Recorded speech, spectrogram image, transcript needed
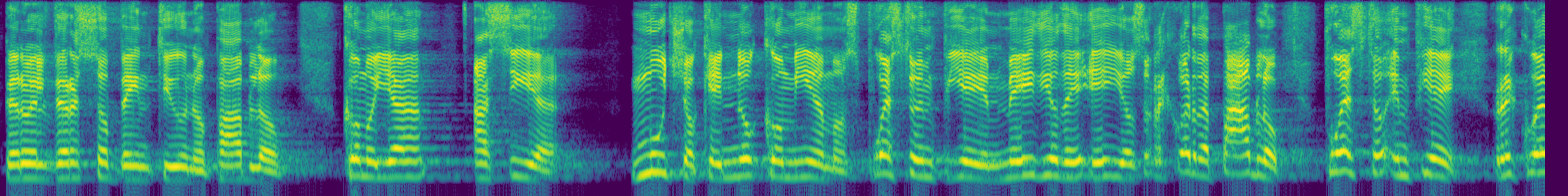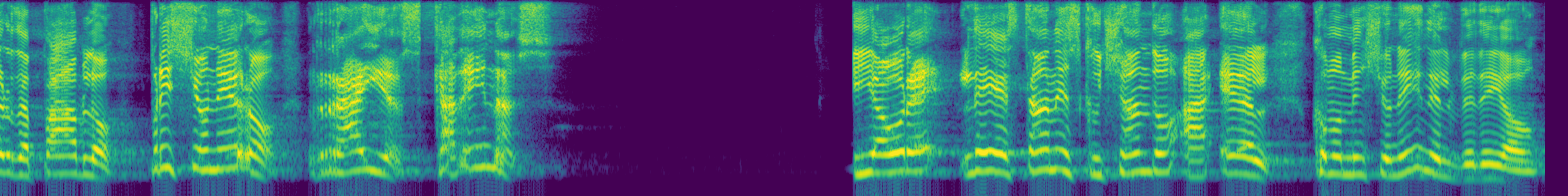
Pero el verso 21, Pablo, como ya hacía mucho que no comíamos, puesto en pie en medio de ellos, recuerda Pablo, puesto en pie, recuerda Pablo, prisionero, rayas, cadenas. Y ahora le están escuchando a él, como mencioné en el video,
